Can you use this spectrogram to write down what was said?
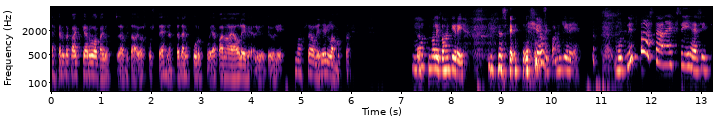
ehkä noita kaikkia ruokajuttuja, mitä on joskus tehnyt, vetänyt kurkkuja ja kanaa ja oliviöljyä tyyliin. No se oli silloin, mutta Mut mä olin pahan kiri, jos ei muuta. se olipahan kirje. Mut nyt päästään ehkä siihen, sit,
